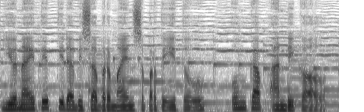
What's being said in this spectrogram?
United tidak bisa bermain seperti itu, ungkap Andy Cole.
